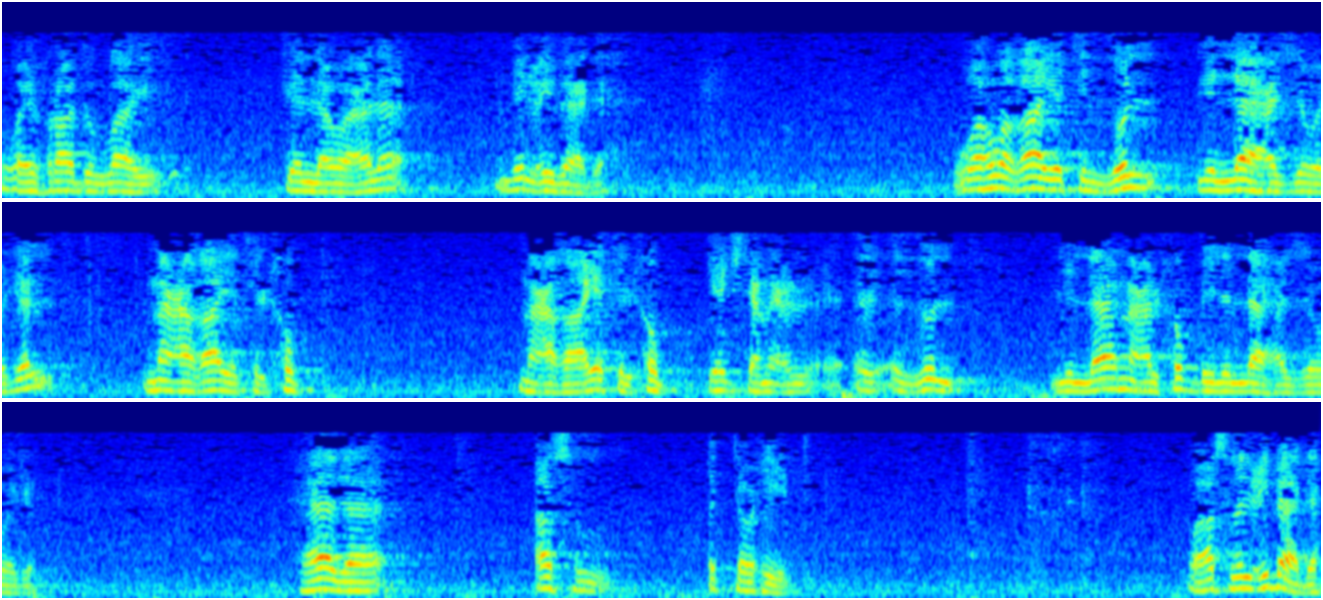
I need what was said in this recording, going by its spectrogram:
هو إفراد الله جل وعلا بالعبادة. وهو غاية الذل لله عز وجل مع غاية الحب. مع غاية الحب يجتمع الذل لله مع الحب لله عز وجل. هذا أصل التوحيد وأصل العبادة.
